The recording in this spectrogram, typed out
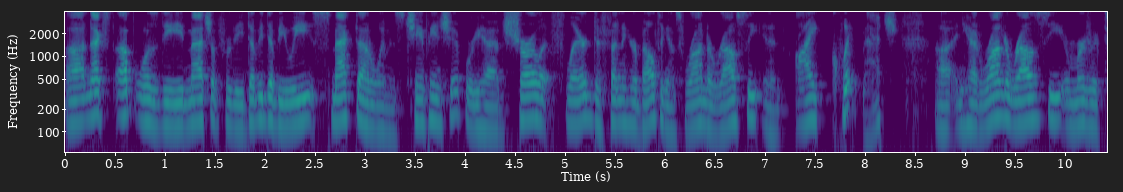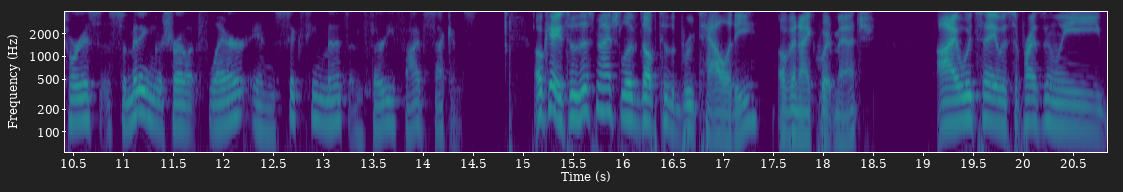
Uh, next up was the matchup for the WWE SmackDown Women's Championship, where you had Charlotte Flair defending her belt against Ronda Rousey in an I Quit match. Uh, and you had Ronda Rousey emerge victorious, submitting Charlotte Flair in 16 minutes and 35 seconds. Okay, so this match lived up to the brutality of an I Quit match. I would say it was surprisingly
